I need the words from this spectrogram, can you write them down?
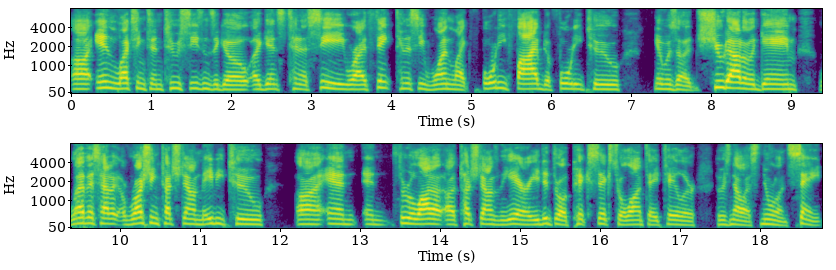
uh, in Lexington two seasons ago against Tennessee, where I think Tennessee won like forty five to forty two. It was a shootout of the game. Levis had a, a rushing touchdown, maybe two, uh, and and threw a lot of uh, touchdowns in the air. He did throw a pick six to Alontae Taylor, who is now a New Orleans Saint,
